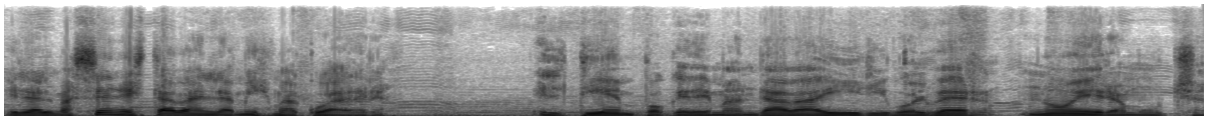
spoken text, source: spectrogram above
El almacén estaba en la misma cuadra. El tiempo que demandaba ir y volver no era mucho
